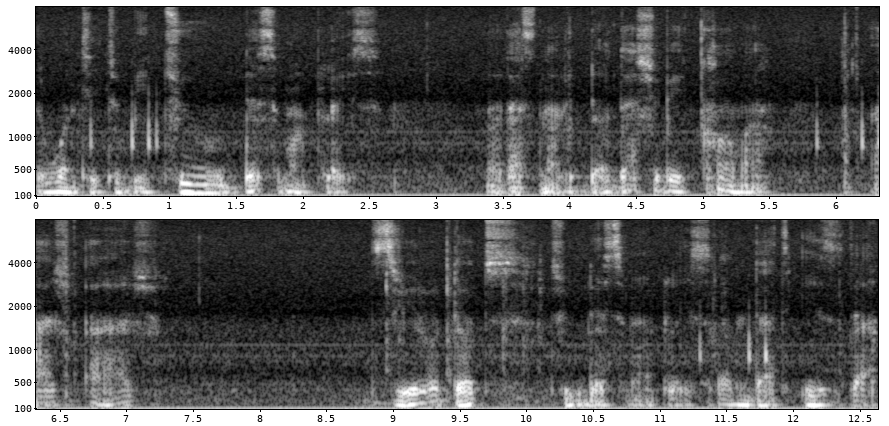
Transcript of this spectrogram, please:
We want it to be two decimal place. No that's not a dot. That should be comma hash hash 0 dot two decimal place and that is that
